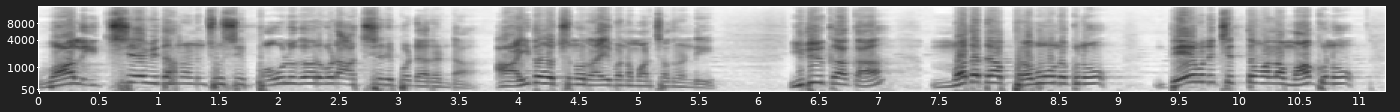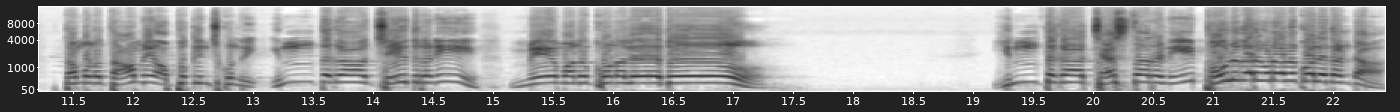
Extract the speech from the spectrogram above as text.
వాళ్ళు ఇచ్చే విధానాన్ని చూసి పౌలు గారు కూడా ఆశ్చర్యపడ్డారంట. ఆ ఐదో వచ్చును రాయబడిన మాట చదవండి. ఇది కాక మొదట ప్రభువునకును దేవుని చిత్తం వల్ల మాకును తమను తామే అప్పగించుకుని ఇంతగా చేదురని మేమనుకొనలేదు. ఇంతగా చేస్తారని పౌలు గారు కూడా అనుకోలేదంట.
